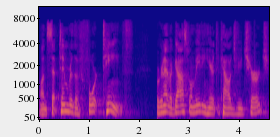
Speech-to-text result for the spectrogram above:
on September the 14th. We're going to have a gospel meeting here at the College View Church.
